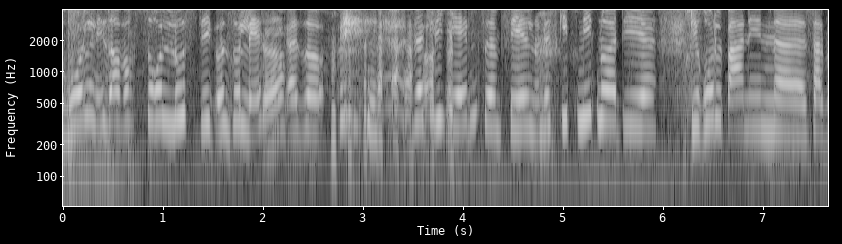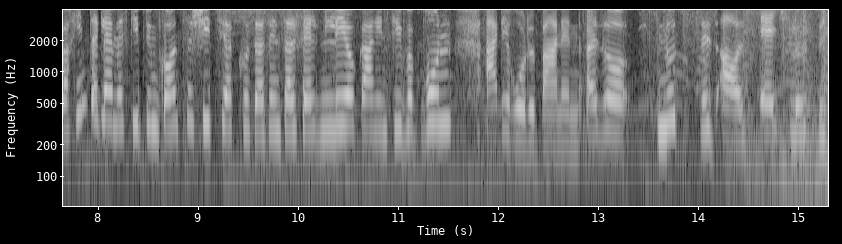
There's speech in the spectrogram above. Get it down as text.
Rodeln ist einfach so lustig und so lässig. Ja? Also wirklich jedem zu empfehlen. Und es gibt nicht nur die, die Rodelbahn in äh, Saalbach-Hinterglemm, es gibt im ganzen Skizirkus, also in Saalfelden, Leogang, in Fieberbrunn, auch die Rodelbahnen. Also nutzt es aus, echt lustig.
